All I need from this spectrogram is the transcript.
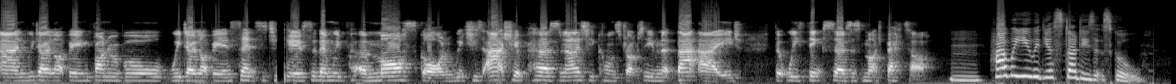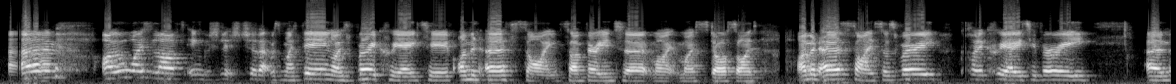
and we don't like being vulnerable, we don't like being sensitive. So then we put a mask on, which is actually a personality construct, even at that age, that we think serves us much better. Mm. How were you with your studies at school? Um, I always loved English literature. That was my thing. I was very creative. I'm an earth sign, so I'm very into my, my star signs. I'm an earth sign, so I was very kind of creative, very um,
